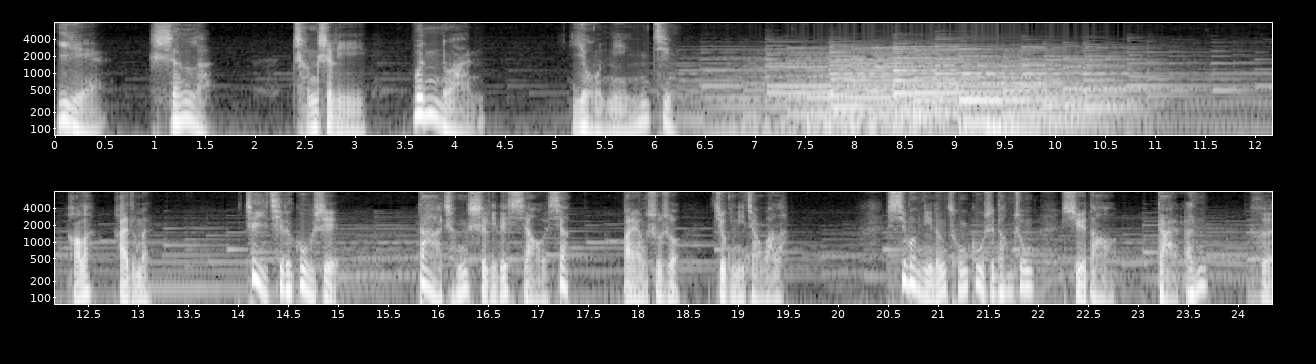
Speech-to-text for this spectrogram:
夜深了，城市里温暖又宁静。好了，孩子们，这一期的故事《大城市里的小象》，白杨叔叔就给你讲完了。希望你能从故事当中学到感恩。和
